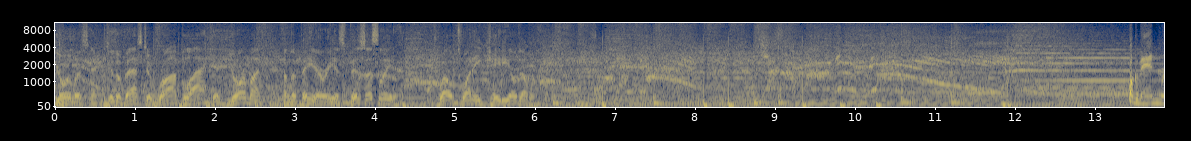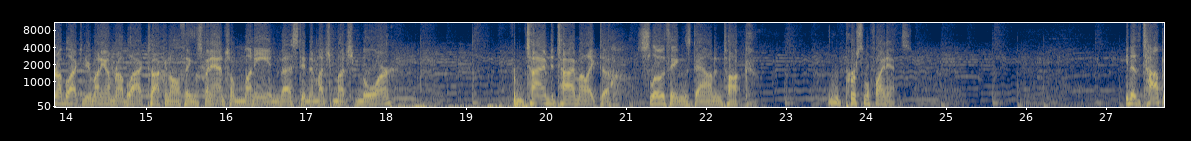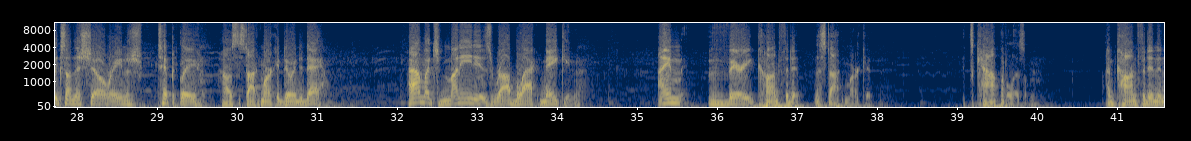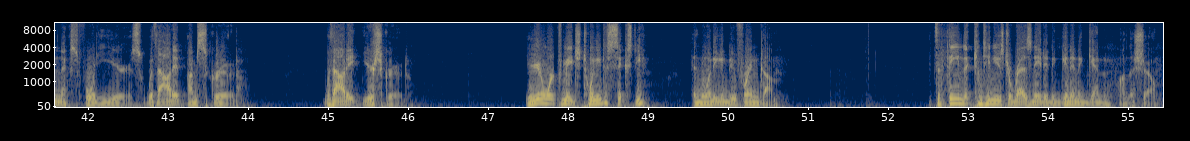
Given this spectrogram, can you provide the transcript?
You're listening to the best of Rob Black and Your Money on the Bay Area's business leader, 1220 KDOW. Welcome in, Rob Black and Your Money. I'm Rob Black, talking all things financial, money, investing, and much, much more. From time to time, I like to slow things down and talk personal finance. You know, the topics on this show range typically how's the stock market doing today? How much money is Rob Black making? I'm very confident in the stock market. It's capitalism. I'm confident in the next 40 years. Without it, I'm screwed. Without it, you're screwed. You're going to work from age 20 to 60, and what are you going to do for income? It's a theme that continues to resonate again and again on the show.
